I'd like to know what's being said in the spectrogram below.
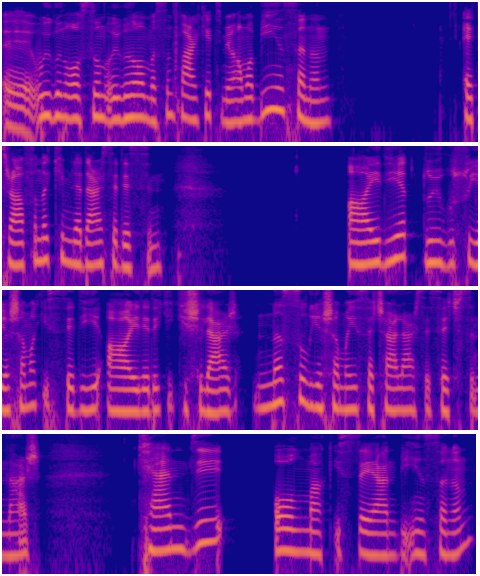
e, uygun olsun uygun olmasın fark etmiyor ama bir insanın etrafında kim ne derse desin aidiyet duygusu yaşamak istediği ailedeki kişiler nasıl yaşamayı seçerlerse seçsinler. Kendi olmak isteyen bir insanın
